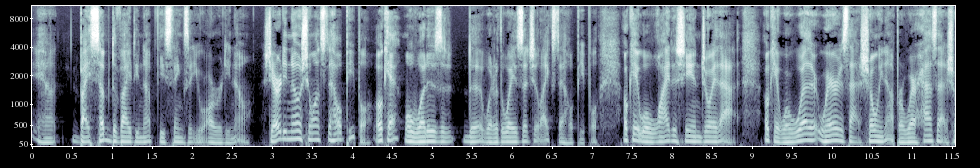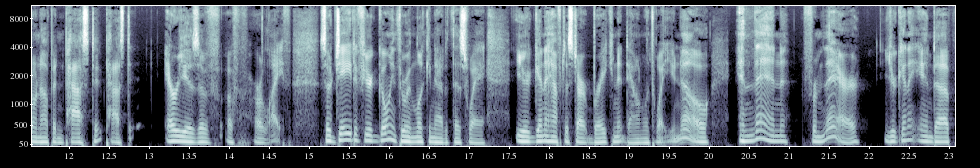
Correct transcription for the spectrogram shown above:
you know, by subdividing up these things that you already know. She already knows she wants to help people. Okay, well, what is it? The, what are the ways that she likes to help people? Okay, well, why does she enjoy that? Okay, well, where where is that showing up, or where has that shown up in past past areas of, of her life. So, Jade, if you're going through and looking at it this way, you're going to have to start breaking it down with what you know. And then from there, you're going to end up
